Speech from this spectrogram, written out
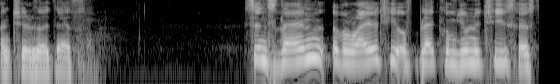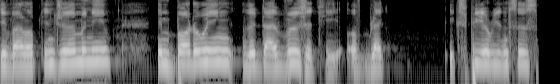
until her death. Since then, a variety of black communities has developed in Germany, embodying the diversity of black experiences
